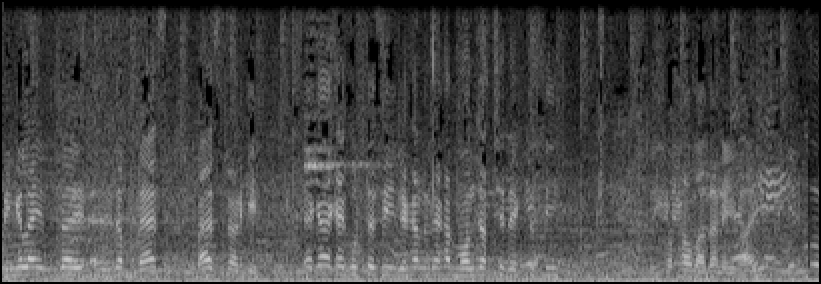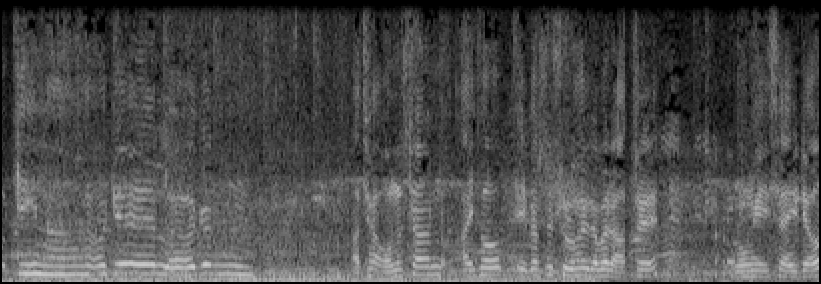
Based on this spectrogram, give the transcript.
single life the best best আর কি। একা একা ঘুরতেছি যেখানে দেখার মন যাচ্ছে দেখতেছি। কোথাও বাধা নেই ভাই। ওকে লাগে লগন আচ্ছা অনুষ্ঠান আই হোপ এই পাশে শুরু হয়ে যাবে রাত্রে এবং এই সাইডেও।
